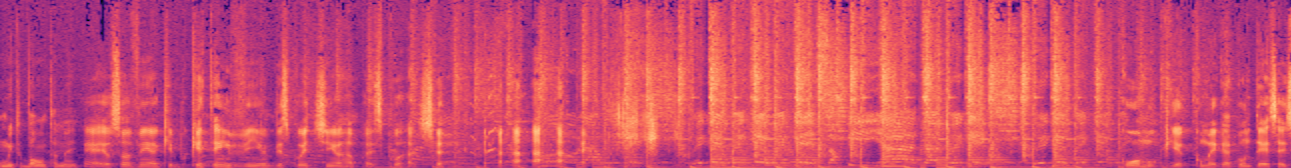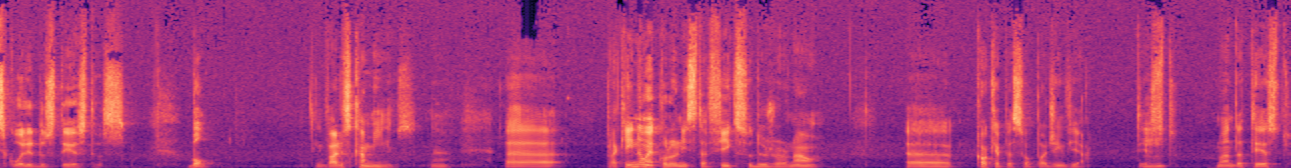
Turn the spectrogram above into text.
muito bom também. É, eu só venho aqui porque tem vinho e biscoitinho, rapaz. Poxa. Como, que, como é que acontece a escolha dos textos? Bom, tem vários caminhos. Né? para quem não é colunista fixo do jornal, ah, qualquer pessoa pode enviar texto. Manda texto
